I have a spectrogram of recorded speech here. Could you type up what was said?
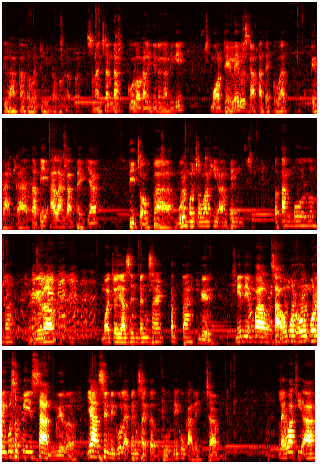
tirakat awake dhewe kapan-kapan. Senajan tah kula kali jenengan iki modele wis gak patek kuat tirakat, tapi alangkah baiknya dicoba. Mbuh maca waqiah ping petang puluh lah. Ngira maca Yasin ping 50 tah nggih. Minimal sak umur-umur iku sepisan gitu. Yasin niku lek ping 50 Bu niku kalih jam. Lek waqiah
